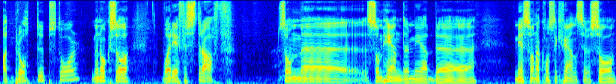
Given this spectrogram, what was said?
att brott uppstår, men också vad det är för straff som, eh, som händer med, eh, med sådana konsekvenser. Så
